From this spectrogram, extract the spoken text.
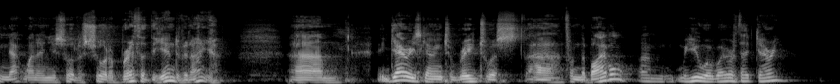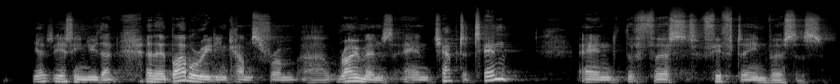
Sing that one and you're sort of short of breath at the end of it, aren't you? Um, Gary's going to read to us uh, from the Bible. Um, were you aware of that, Gary? Yes, yes, he knew that. And the Bible reading comes from uh, Romans and chapter 10 and the first 15 verses.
